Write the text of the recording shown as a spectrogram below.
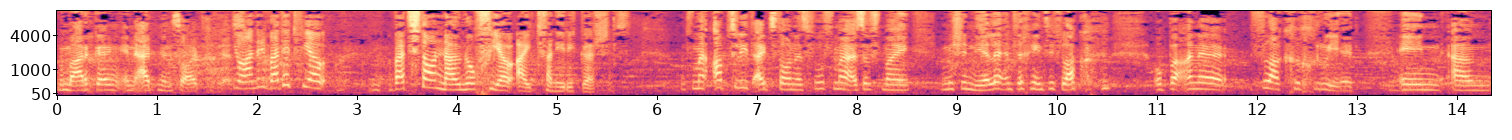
bemarking en admin side gewees. Johanri, wat het vir jou wat staan nou nog vir jou uit van hierdie kursus? Wat vir my absoluut uitstaan is voel vir my asof my emosionele intelligensie vlak op 'n ander vlak gegroei het. En ehm um,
